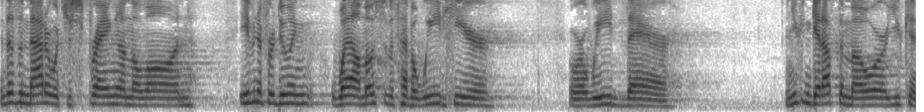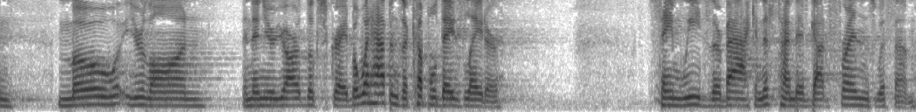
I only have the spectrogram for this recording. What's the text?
It doesn't matter what you're spraying on the lawn. Even if we're doing well, most of us have a weed here or a weed there. And you can get out the mower, you can mow your lawn, and then your yard looks great. But what happens a couple days later? Same weeds, they're back, and this time they've got friends with them.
